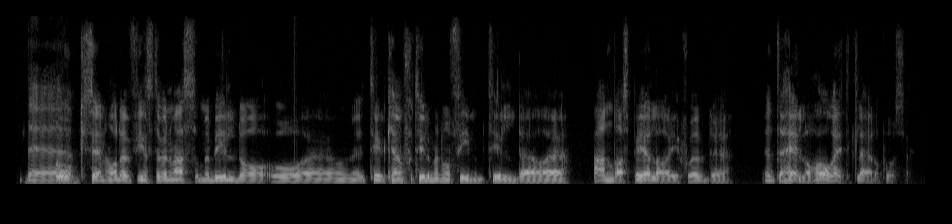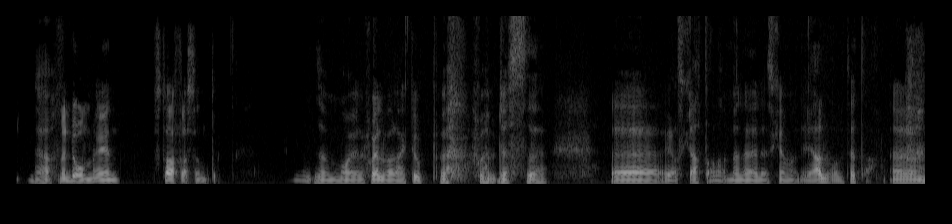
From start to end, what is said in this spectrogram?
Det, Och sen det, finns det väl massor med bilder och eh, till, kanske till och med någon film till där eh, andra spelare i Skövde inte heller har rätt kläder på sig. ja, Men de är, straffas inte. de har ju själva lagt upp Skövdes jag skrattar nu men eh, det, ska, man- det är allvarligt detta. Eh,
